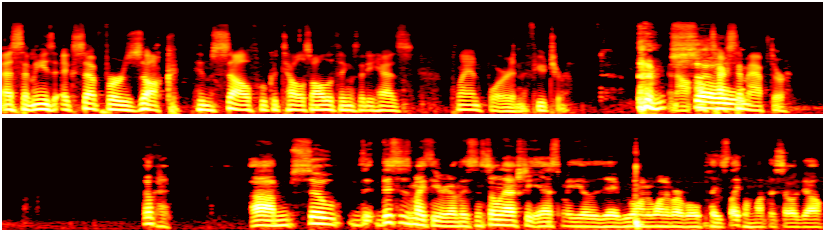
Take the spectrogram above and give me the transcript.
SMEs except for Zuck himself, who could tell us all the things that he has planned for in the future. And I'll, I'll text him after. Okay. Um, so th- this is my theory on this, and someone actually asked me the other day. We wanted one of our role plays like a month or so ago,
